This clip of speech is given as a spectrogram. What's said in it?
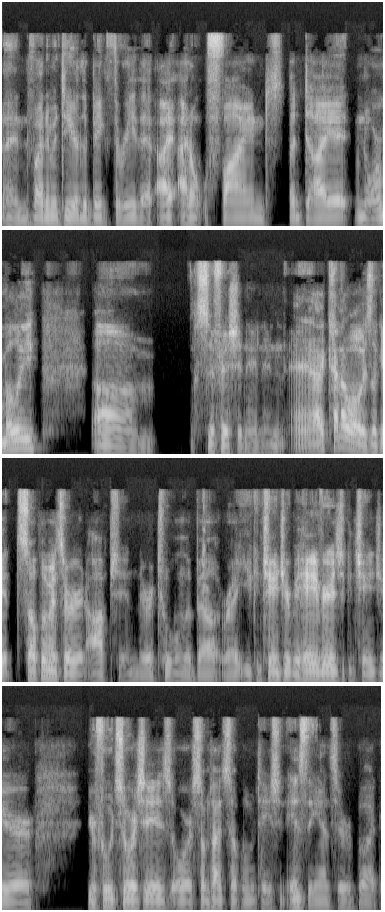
and vitamin d are the big three that i i don't find a diet normally um sufficient in. And, and i kind of always look at supplements are an option. They're a tool in the belt right? You can change your behaviors you can change your your food sources or sometimes supplementation is the answer. But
